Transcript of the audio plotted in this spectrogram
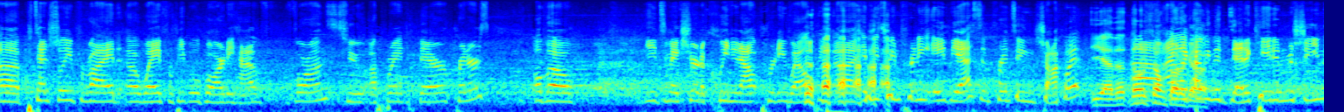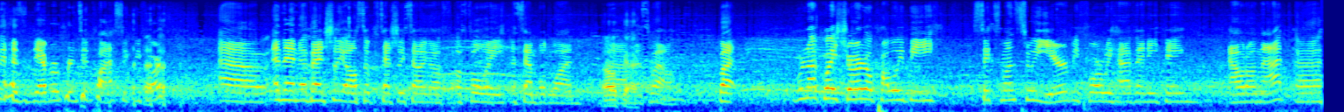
uh, potentially provide a way for people who already have Vorons to upgrade their printers. Although need to make sure to clean it out pretty well uh, in between printing ABS and printing chocolate. yeah, th- those Uh, don't go I like together. having the dedicated machine that has never printed plastic before. uh, and then eventually also potentially selling a, a fully assembled one uh, as well. But we're not quite sure. It'll probably be six months to a year before we have anything out on that. Uh,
